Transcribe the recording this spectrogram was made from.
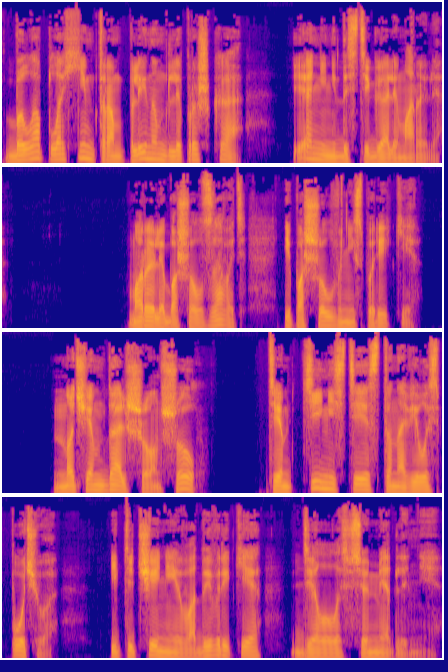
была плохим трамплином для прыжка, и они не достигали Мореля. Морель обошел заводь и пошел вниз по реке. Но чем дальше он шел, тем тинистее становилась почва, и течение воды в реке делалось все медленнее.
